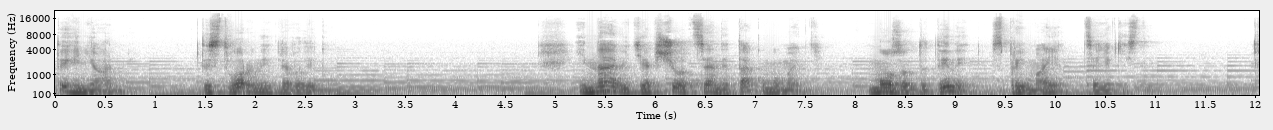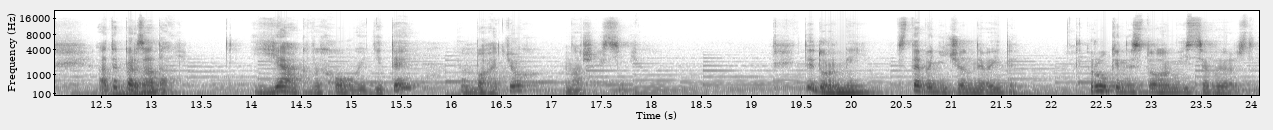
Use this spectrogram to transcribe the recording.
ти геніальний, ти створений для великого. І навіть якщо це не так у моменті, мозок дитини сприймає це як істину. А тепер згадай, як виховують дітей у багатьох наших сім'ях. Ти дурний, з тебе нічого не вийде, руки не з того місця виросли.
